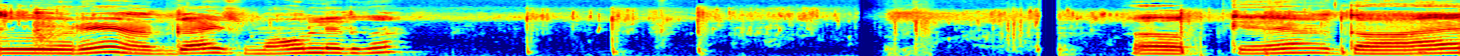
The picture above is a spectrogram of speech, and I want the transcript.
ఊరే గాయస్ మామూలు లేదుగా ఓకే గాయ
